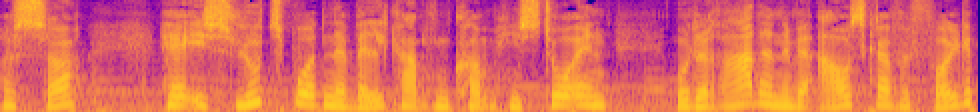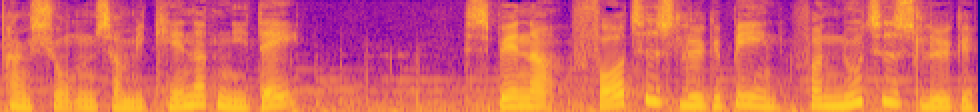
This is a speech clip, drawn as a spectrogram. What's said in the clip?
Og så, her i slutspurten af valgkampen, kom historien, Moderaterne vil afskaffe folkepensionen, som vi kender den i dag. Spænder fortidslykke ben for nutidslykke?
